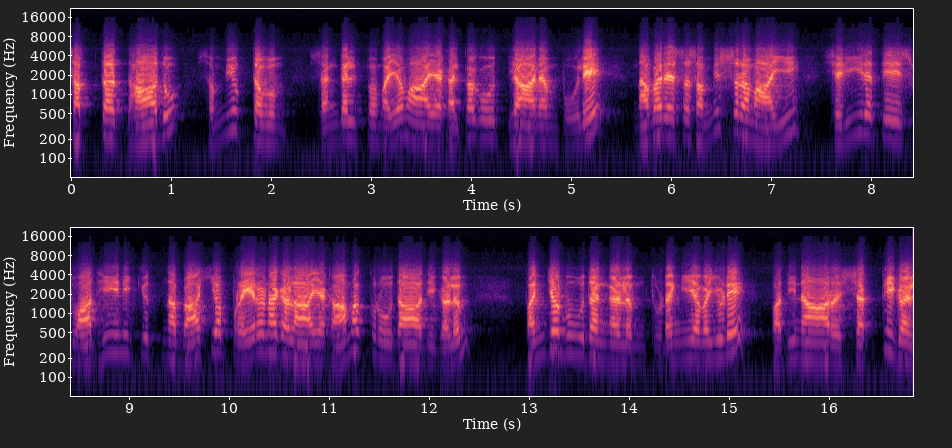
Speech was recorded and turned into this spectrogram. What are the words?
സപ്തധാതു സംയുക്തവും സങ്കല്പമയമായ കൽപ്പകോദ്യാനം പോലെ നവരസ സമ്മിശ്രമായി ശരീരത്തെ സ്വാധീനിക്കുന്ന ബാഹ്യപ്രേരണകളായ കാമക്രോധാദികളും പഞ്ചഭൂതങ്ങളും തുടങ്ങിയവയുടെ പതിനാറ് ശക്തികൾ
